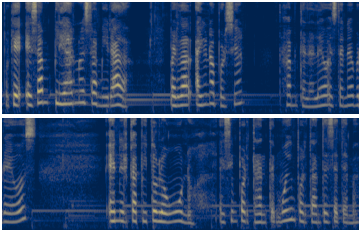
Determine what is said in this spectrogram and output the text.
porque es ampliar nuestra mirada, ¿verdad? Hay una porción déjame te la leo, está en Hebreos, en el capítulo 1. Es importante, muy importante ese tema,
